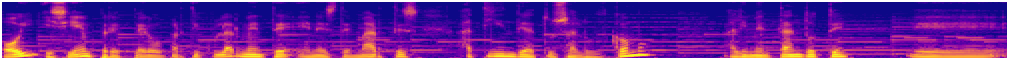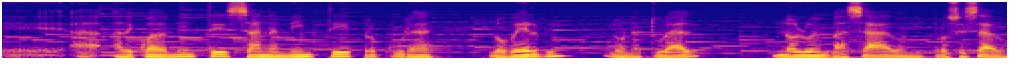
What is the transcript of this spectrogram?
hoy y siempre, pero particularmente en este martes, atiende a tu salud. ¿Cómo? Alimentándote eh, adecuadamente, sanamente, procura lo verde, lo natural, no lo envasado ni procesado.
